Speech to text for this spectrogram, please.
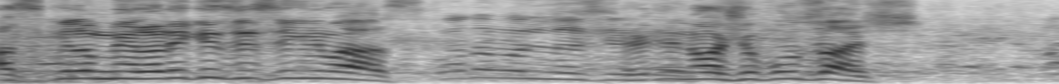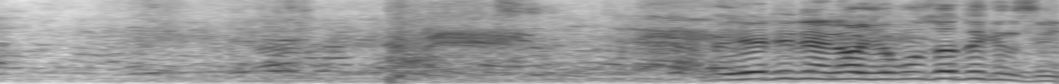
আজ কিলো মেলা রেখেছি চিংড়ি মাছ এটি নয়শো পঞ্চাশ এটি নেই নয়শো পঞ্চাশ কিনছি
